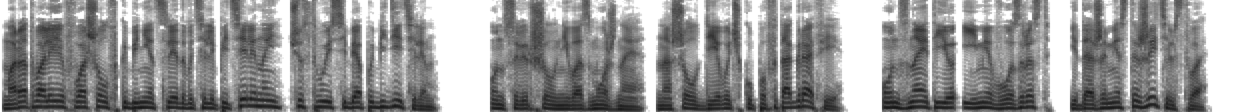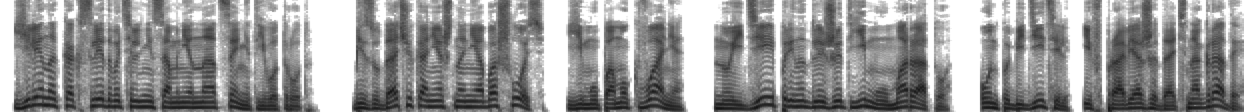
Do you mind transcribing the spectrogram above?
Марат Валеев вошел в кабинет следователя Петелиной, чувствуя себя победителем. Он совершил невозможное, нашел девочку по фотографии. Он знает ее имя, возраст и даже место жительства. Елена, как следователь, несомненно оценит его труд. Без удачи, конечно, не обошлось. Ему помог Ваня, но идея принадлежит ему, Марату. Он победитель и вправе ожидать награды.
